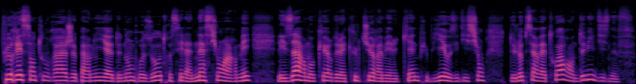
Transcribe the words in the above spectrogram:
plus récent ouvrage parmi de nombreux autres, c'est La Nation armée, les armes au cœur de la culture américaine, publié aux éditions de l'Observatoire en 2019.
